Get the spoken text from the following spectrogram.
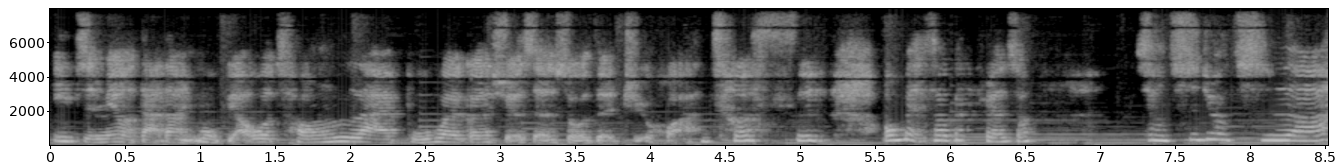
一直没有达到你目标。我从来不会跟学生说这句话，就是我每次跟学生说：“想吃就吃啊 ”，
